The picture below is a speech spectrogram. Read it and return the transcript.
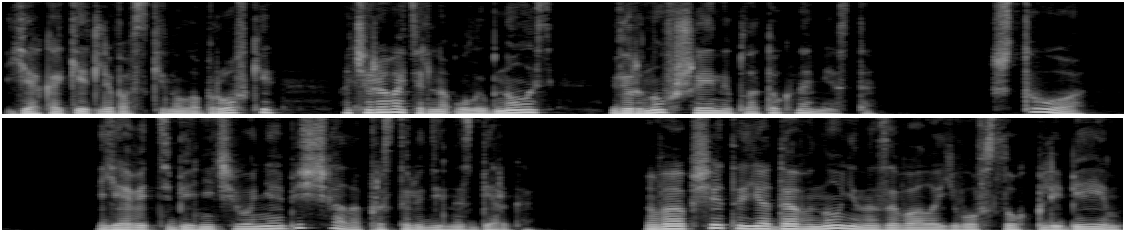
Я кокетливо вскинула бровки, очаровательно улыбнулась, вернув шейный платок на место. «Что? Я ведь тебе ничего не обещала, простолюдин из Берга». Вообще-то я давно не называла его вслух плебеем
